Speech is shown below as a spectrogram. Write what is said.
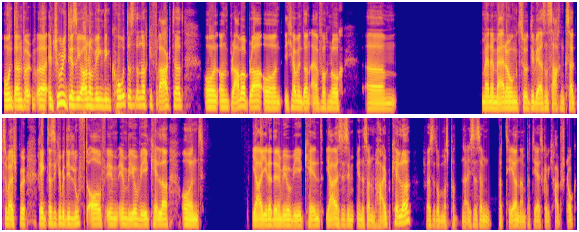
Und dann äh, entschuldigt er sich auch noch wegen dem Code, das er danach gefragt hat. Und, und bla bla bla. Und ich habe ihm dann einfach noch ähm, meine Meinung zu diversen Sachen gesagt. Zum Beispiel regt er sich über die Luft auf im, im WoW-Keller. Und ja, jeder, der den WoW kennt, ja, es ist in, in so einem Halbkeller. Ich weiß nicht, ob man es, nein, ist es ein Parterre? Nein, Parterre ist, glaube ich, Halbstock.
